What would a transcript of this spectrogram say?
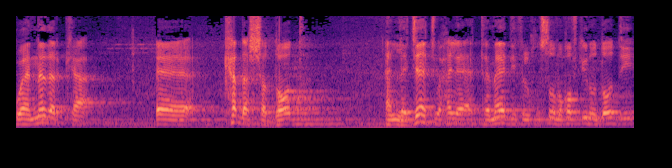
waa nadarka ka dhasha dooda allajaaj waxa la atamaadi fi lkhusuuma qofki inuu doodii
